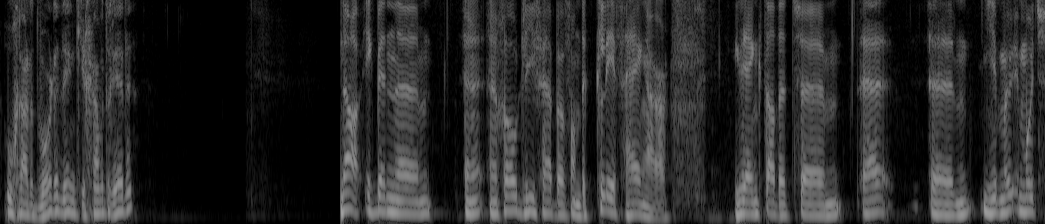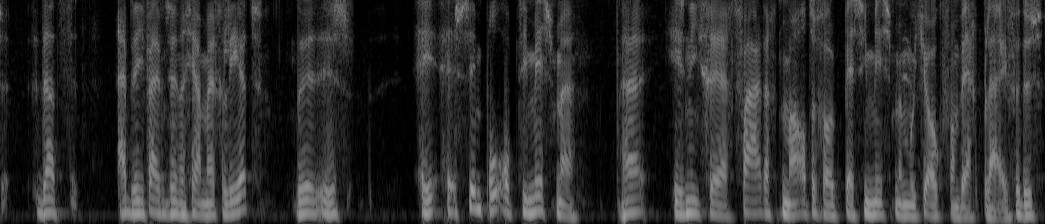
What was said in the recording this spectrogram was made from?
Hoe gaat het worden, denk je? Gaan we het redden? Nou, ik ben uh, een, een, groot liefhebber van de cliffhanger. Ik denk dat het. Uh, uh, je moet. Dat hebben die 25 jaar mee geleerd. Er is simpel optimisme. Hè, is niet gerechtvaardigd, maar al te groot pessimisme moet je ook van wegblijven. Dus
